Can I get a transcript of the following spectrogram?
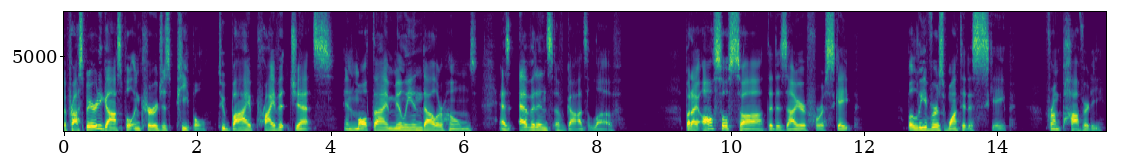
The prosperity gospel encourages people to buy private jets and multi million dollar homes as evidence of God's love. But I also saw the desire for escape. Believers wanted escape from poverty,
